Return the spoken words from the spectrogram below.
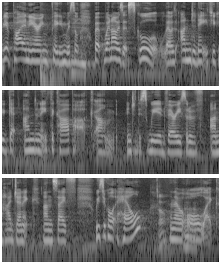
yeah, pioneering pig and whistle. Mm. But when I was at school, there was underneath, you could get underneath the car park um, into this weird, very sort of unhygienic, unsafe. We used to call it hell. Oh. And they were all like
